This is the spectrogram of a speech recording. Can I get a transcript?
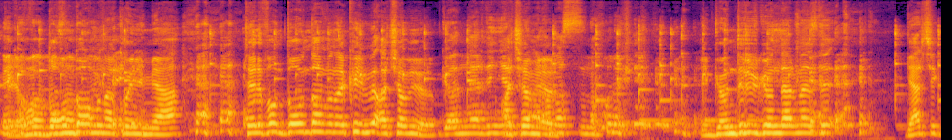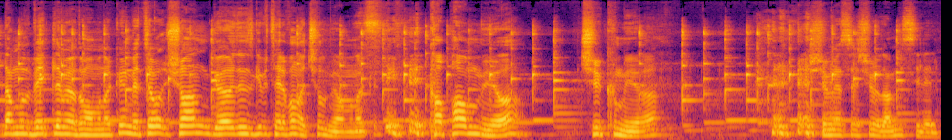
Telefon dondu amına koyayım ya. Telefon dondu amına koyayım ve açamıyorum. Gönderdin ya. Açamıyorum. Aramazsın amına koyayım. E, gönderir göndermez de gerçekten bunu beklemiyordum amına koyayım ve te- şu an gördüğünüz gibi telefon açılmıyor amına koyayım. Kapanmıyor. Çıkmıyor. Şu mesajı şuradan bir silelim.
